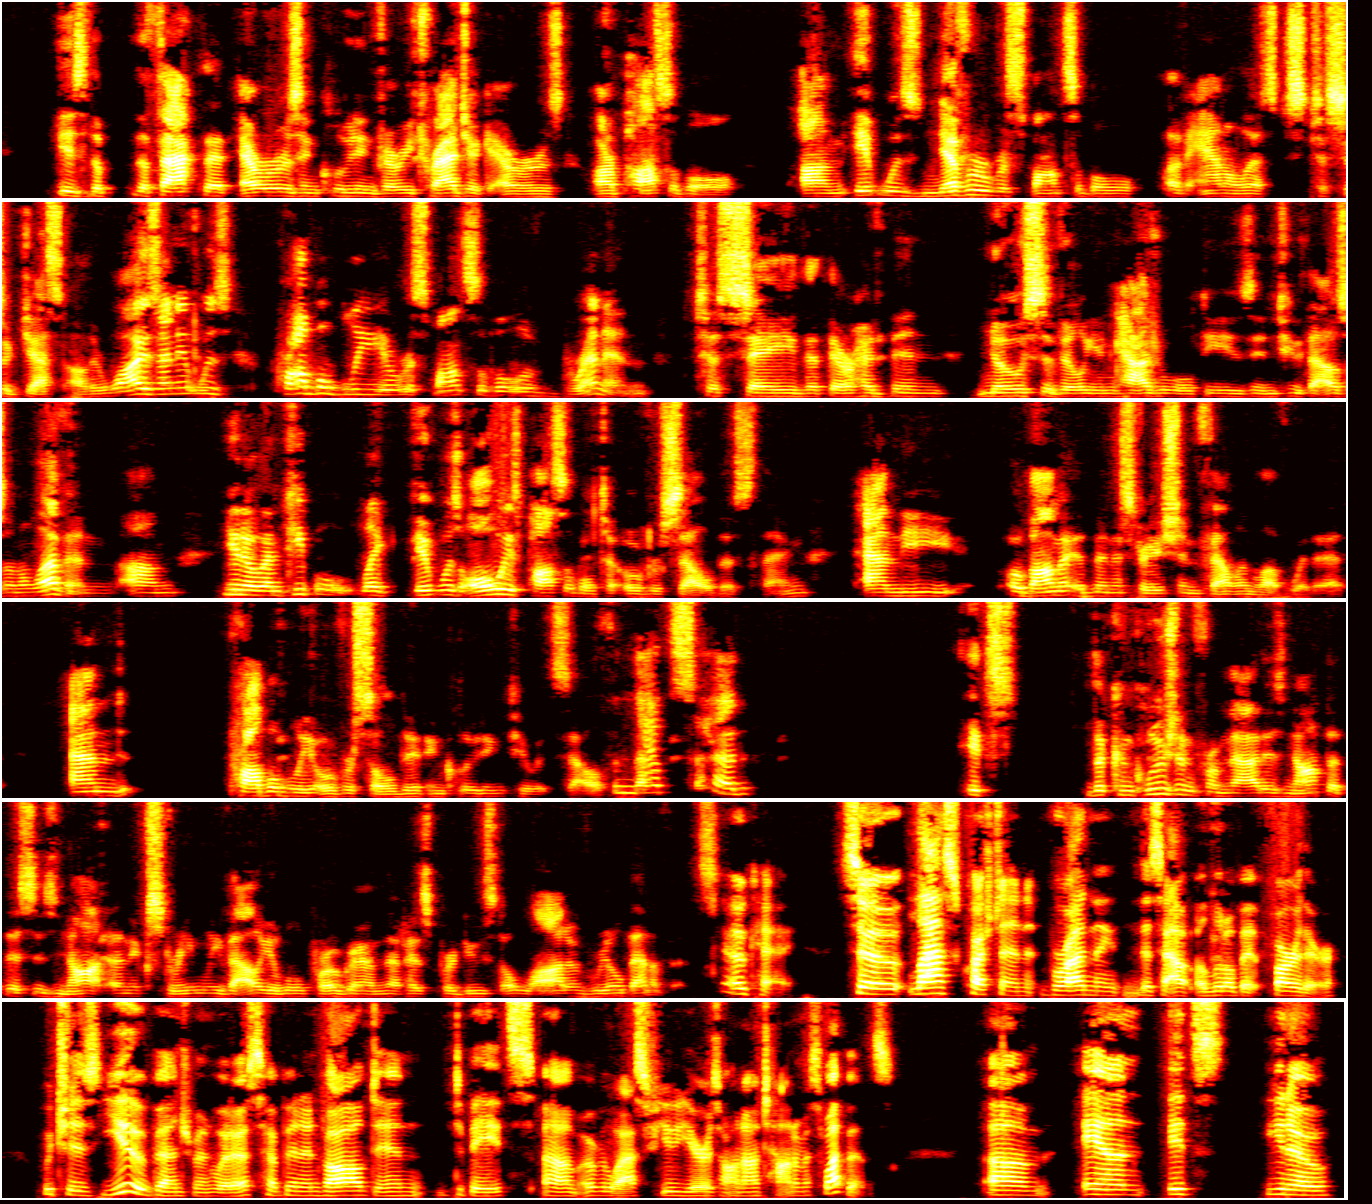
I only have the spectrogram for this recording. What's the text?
is the, the fact that errors, including very tragic errors, are possible, um, it was never responsible of analysts to suggest otherwise, and it was probably irresponsible of Brennan to say that there had been no civilian casualties in 2011. Um, you know, and people, like, it was always possible to oversell this thing, and the Obama administration fell in love with it, and probably oversold it, including to itself. And that said, it's, the conclusion from that is not that this is not an extremely valuable program that has produced a lot of real benefits. Okay. So last question, broadening this out a little bit farther, which is you, Benjamin Wittes, have been involved in debates um, over the last few years on autonomous weapons. Um, and it's, you know,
